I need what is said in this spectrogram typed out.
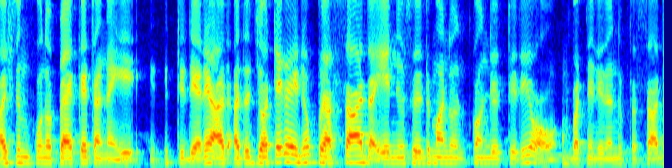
ಹಸಿರು ಪ್ಯಾಕೆಟನ್ನು ಇಟ್ಟಿದ್ದಾರೆ ಅದು, ಅದ್ರ ಜೊತೆಗೆ ಏನು ಪ್ರಸಾದ, ಏನು ನೀವು ಸಿದ್ಧ ಮಾಡ್ಕೊಂಡಿರ್ತೀರಿ ಒಂಬತ್ತನೇ ದಿನ ಪ್ರಸಾದ,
